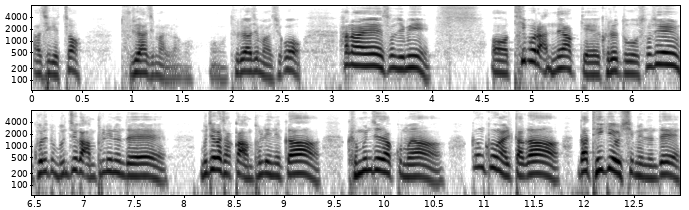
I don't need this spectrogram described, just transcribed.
아시겠죠? 두려워하지 말라고. 어, 두려워하지 마시고 하나의 선생님이 어, 팁을 안내할게. 그래도 선생님 그래도 문제가 안 풀리는데 문제가 자꾸 안 풀리니까 그 문제 자꾸만 끙끙 앓다가 나 되게 열심히 했는데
